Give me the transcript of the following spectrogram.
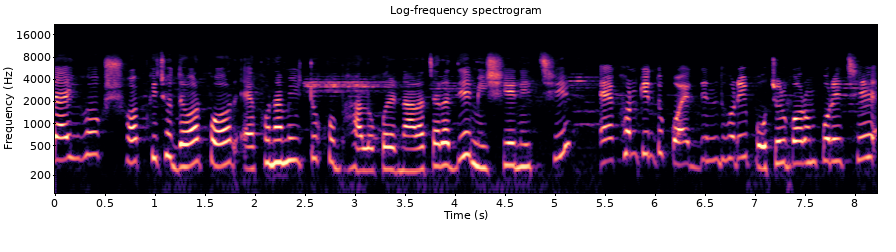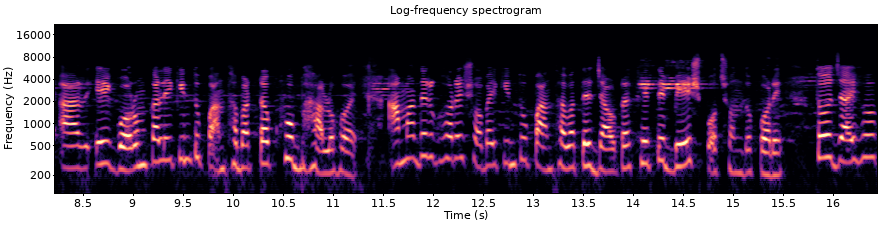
যাই হোক সব কিছু দেওয়ার পর এখন আমি একটু খুব ভালো করে নাড়াচাড়া দিয়ে মিশিয়ে নিচ্ছি। এখন কিন্তু কয়েকদিন ধরেই প্রচুর গরম পড়েছে আর এই গরমকালে কিন্তু পান্থা ভাতটা খুব ভালো হয়। আমাদের ঘরে সবাই কিন্তু পান্থা ভাতের জাউটা খেতে বেশ পছন্দ করে। তো যাই হোক,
